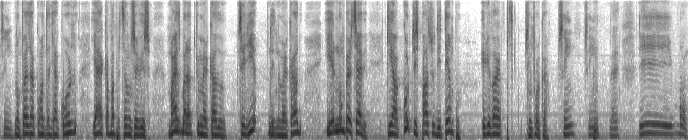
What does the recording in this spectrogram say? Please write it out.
Sim. Não faz a conta de acordo e aí acaba prestando um serviço mais barato que o mercado seria, dentro do mercado, e ele não percebe que a curto espaço de tempo ele vai se enforcar. Sim, sim. Hum. É. E, bom,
